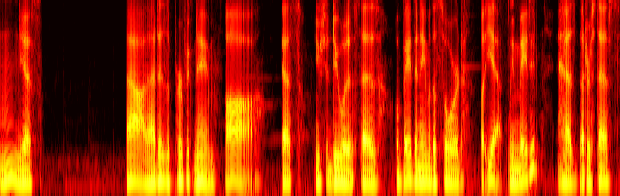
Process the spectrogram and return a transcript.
Hmm, yes. Ah, that is a perfect name. Ah, yes, you should do what it says. Obey the name of the sword. But yeah, we made it It has better stats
